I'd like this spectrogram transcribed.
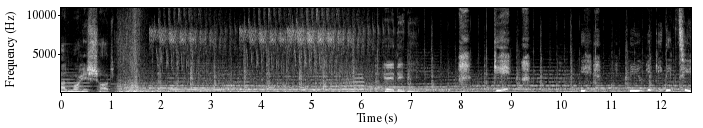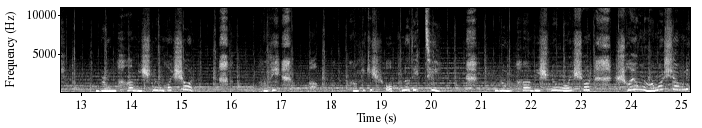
আর মহেশ্বর। হে দেবী। কে? আমি কি দেখছি? ব্রহ্মা বিষ্ণু মহেশ্বর? আমি আমি কি স্বপ্ন দেখছি? ব্রহ্মা বিষ্ণু মহেশ্বর স্বয়ং আমার সামনে?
